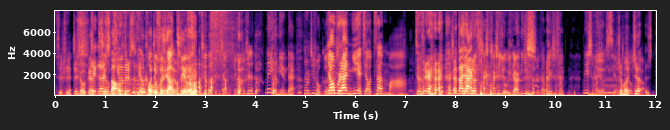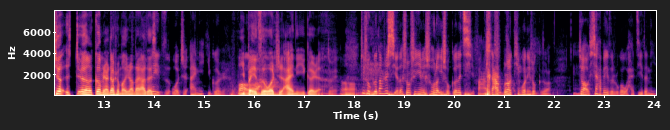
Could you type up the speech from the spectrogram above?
就是 这首歌这个听到听着是挺 我就 不想听对听了就不想听了，就是那个年代。但是这首歌，要不然你也叫战马，就是但是大家它它是有一点历史的，为什么为什么又写了什么这这这歌名叫什么？让大家在一辈子我只爱你一个人。一辈子我只爱你一个人对，啊。这首歌当时写的时候是因为受了一首歌的启发，大家不知道听过那首歌，叫《下辈子如果我还记得你》。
